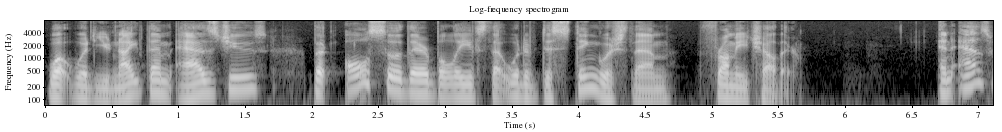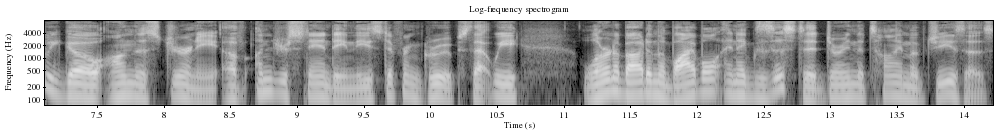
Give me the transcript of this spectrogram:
what would unite them as Jews, but also their beliefs that would have distinguished them from each other. And as we go on this journey of understanding these different groups that we learn about in the Bible and existed during the time of Jesus,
